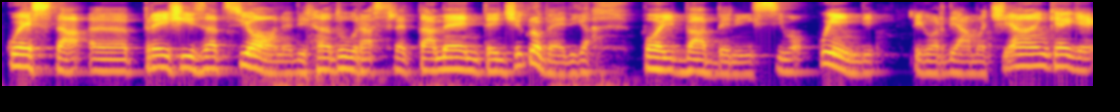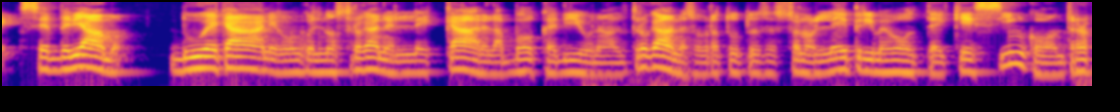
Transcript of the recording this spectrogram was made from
questa eh, precisazione di natura strettamente enciclopedica, poi va benissimo. Quindi ricordiamoci anche che se vediamo due cani, comunque il nostro cane leccare la bocca di un altro cane, soprattutto se sono le prime volte che si incontrano,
